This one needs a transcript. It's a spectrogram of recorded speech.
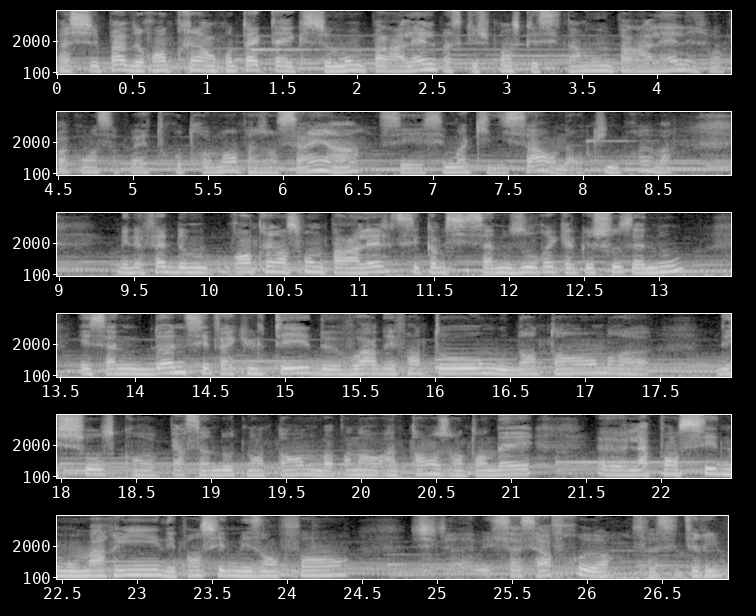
je sais pas, de rentrer en contact avec ce monde parallèle, parce que je pense que c'est un monde parallèle, je vois pas comment ça peut être autrement, enfin j'en sais rien, hein. c'est moi qui dis ça, on n'a aucune preuve. Hein. Mais le fait de rentrer dans ce monde parallèle, c'est comme si ça nous ouvrait quelque chose à nous, et ça nous donne ces facultés de voir des fantômes ou d'entendre des choses que personne d'autre n'entend. Moi, pendant un temps, j'entendais euh, la pensée de mon mari, les pensées de mes enfants, mais ça, c'est affreux, hein. ça, c'est terrible.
